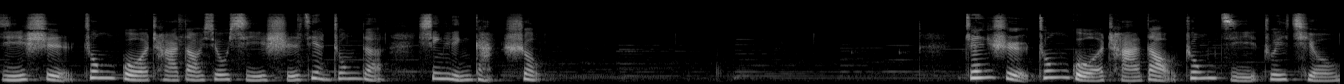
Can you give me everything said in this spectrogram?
亦是中国茶道修习实践中的心灵感受，真是中国茶道终极追求。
